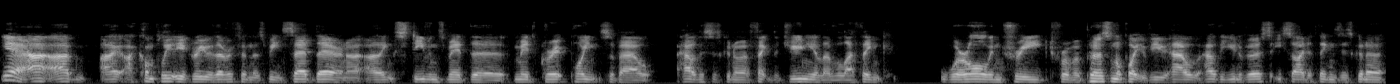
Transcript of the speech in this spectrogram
Yeah, I, I I completely agree with everything that's been said there, and I, I think Stevens made the made great points about how this is going to affect the junior level. I think we're all intrigued from a personal point of view how how the university side of things is going to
